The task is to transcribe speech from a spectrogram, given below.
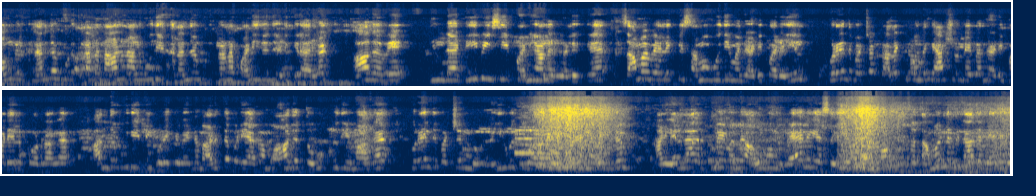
அவங்களுக்கு லஞ்சம் கொடுக்கலான நாலு நாள் ஊதியத்தை லஞ்சம் கொடுக்கலான பணி வந்து எடுக்கிறார்கள். ஆகவே இந்த டிபிசி பணியாளர்களுக்கு சம வேலைக்கு சம ஊதியம் என்ற அடிப்படையில் குறைந்தபட்சம் கலெக்டர் வந்து கேஷுவல் லேபர் அடிப்படையில் போடுறாங்க. அந்த ஊதியத்தை குறைக்க வேண்டும். அடுத்தபடியாக மாத தொகுப்பூதியமாக குறைந்தபட்சம் இருபத்தி ஒரு வழங்க வேண்டும். எல்லாருக்குமே வந்து அவங்கவுங்க வேலையை செய்ய வேண்டும் சம்பந்தம் இல்லாத வேலையை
